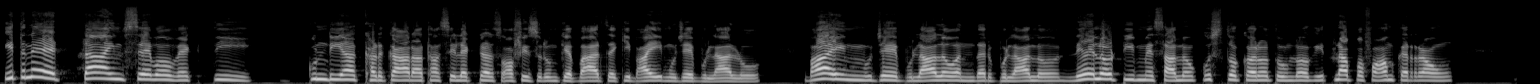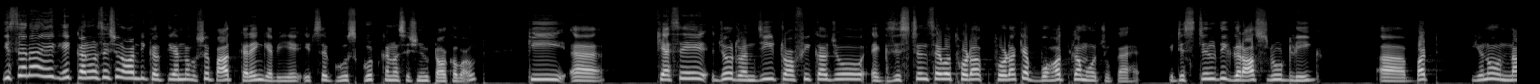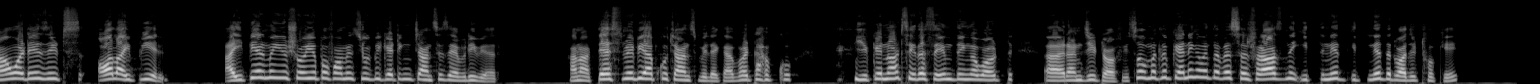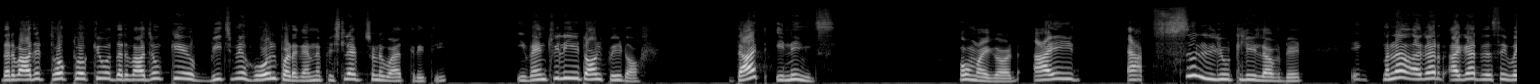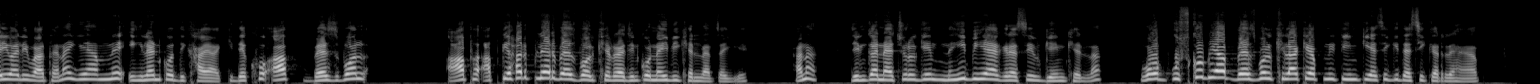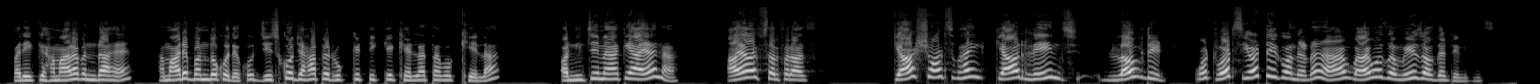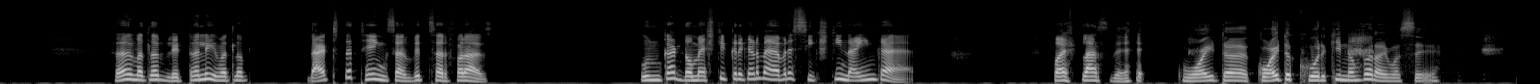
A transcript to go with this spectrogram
इतने टाइम से वो व्यक्ति कुंडियाँ खड़का रहा था सिलेक्टर्स ऑफ़िस रूम के बाहर से कि भाई मुझे बुला लो, भाई मुझे बुला लो, अंदर बुला लो, ले लो टीम में सालों, कुछ तो करो तुम लोग, इतना परफॉर्म कर रहा हूँ। इससे ना एक एक कन्वर्सेशन और निकलती है हम लोग उससे बात करेंगे अभी it's a good conversation to talk about कि uh, कैसे जो रणजी ट्रॉफी का जो एग्जिस्टेंस है वो थोड़ा थोड़ा क्या बहुत कम हो चुका है। It is still the grass root league but you know now at is it's all I P L I P L में you show your performance you'll be getting chances everywhere है ना? टेस्ट में भी आपको chance मिलेगा but आपको you can not say the same thing about Ranji Trophy. So मतलब कहने का मतलब है सरफराज ने इतने इतने दरवाजे ठोके दरवाजे ठोक ठोक के वो दरवाजों के बीच में होल पड़ गए। मैं पिछले एपिसोड में बात करी थी। Eventually it all paid off that innings oh my god I absolutely loved it मतलब अगर अगर जैसे वही वाली बात है ना, ये हमने इंग्लैंड को दिखाया कि देखो आप बेसबॉल आप, आपके हर प्लेयर बेसबॉल खेल रहा है, जिनको नहीं भी खेलना चाहिए, है ना? जिनका नेचुरल गेम नहीं भी है अग्रेसिव गेम खेलना। वो उसको भी आप बेसबॉल खिला के अपनी टीम की ऐसी की तैसी कर रहे हैं आप। पर एक हमारा बंदा है, हमारे बंदों को देखो, जिसको जहाँ पे रुक के, टिक के खेलना था, वो खेला और नीचे में आके आया ना, आया सरफराज। क्या शॉट्स भाई? क्या range loved it what what's your take on that I was amazed of that innings sir मतलब लिटरली मतलब that's the thing sir with Sarfaraz. उनका डोमेस्टिक क्रिकेट में एवरेज 69 का है। फ़र्स्ट क्लास में quite a quite a quirky number I must say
